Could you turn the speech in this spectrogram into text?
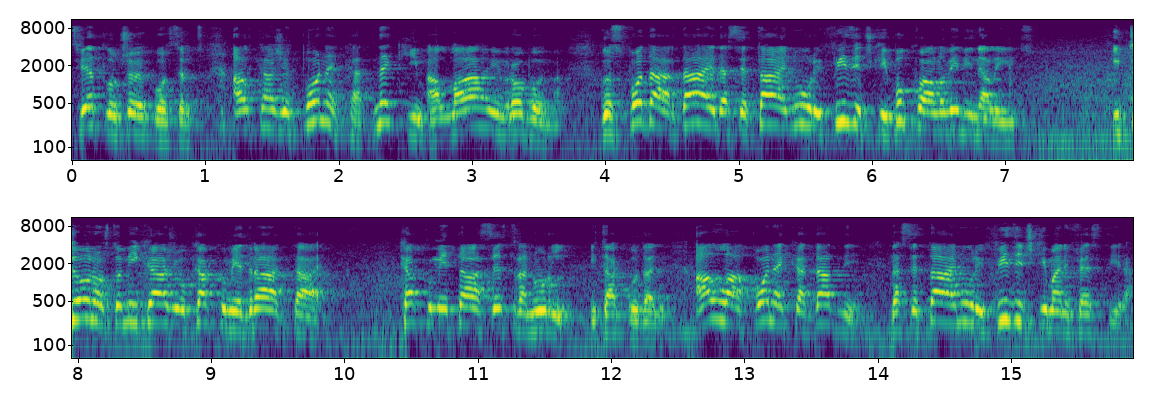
svjetlo u čovjekovom srcu. Ali kaže ponekad nekim Allahovim robovima gospodar daje da se taj nur i fizički bukvalno vidi na licu. I to je ono što mi kažemo kako mi je drag taj. Kako mi je ta sestra Nurli i tako dalje. Allah ponekad dadni da se taj nur fizički manifestira.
